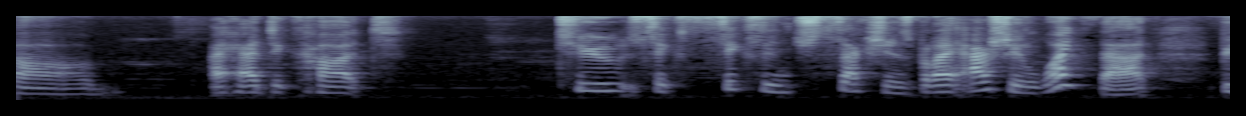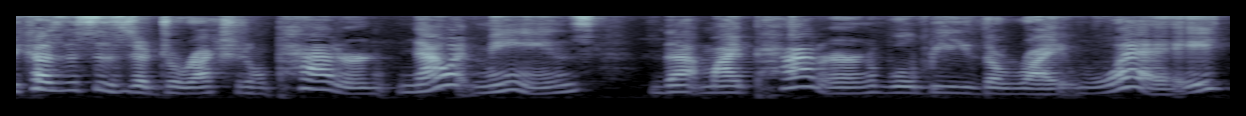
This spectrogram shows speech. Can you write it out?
Uh, I had to cut two six six inch sections, but I actually like that because this is a directional pattern. Now it means that my pattern will be the right way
